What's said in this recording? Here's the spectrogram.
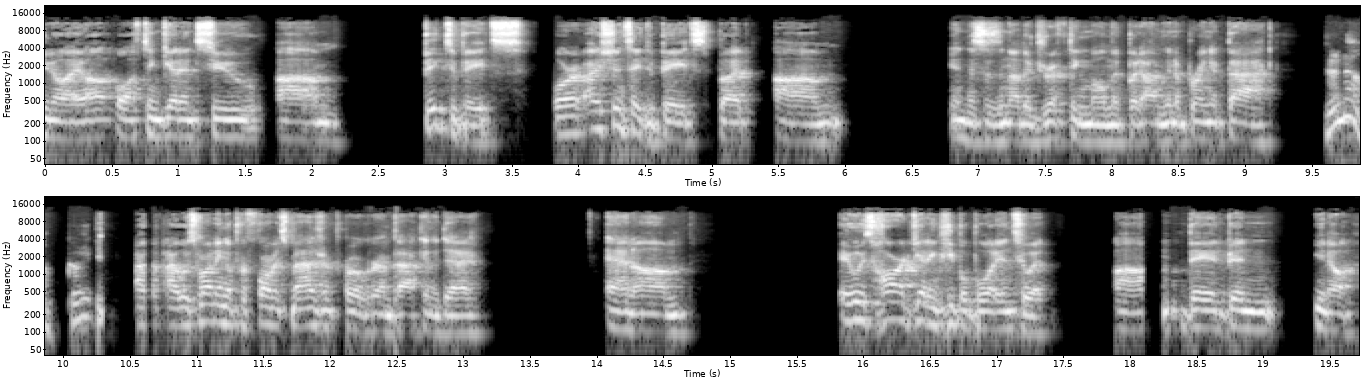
you know, I often get into um, big debates, or I shouldn't say debates, but um, and this is another drifting moment, but I'm going to bring it back. No, no, go ahead. I, I was running a performance management program back in the day, and um, it was hard getting people bought into it. Um, they had been, you know,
